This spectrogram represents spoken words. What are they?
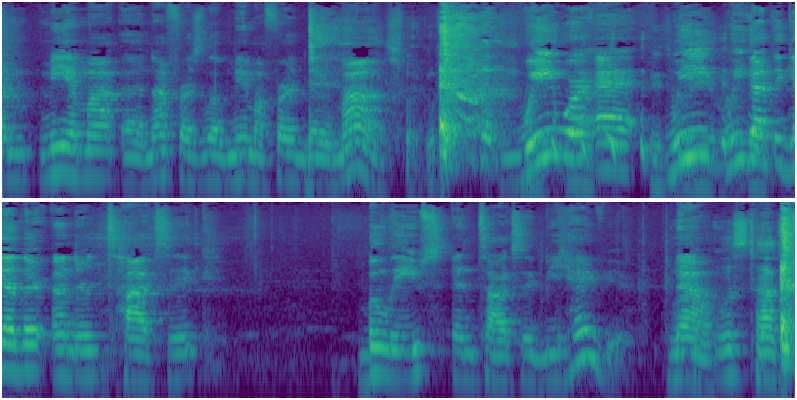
and me and my uh, not first love, me and my first baby mom. We were at we we got together under toxic beliefs and toxic behavior. Now what's toxic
